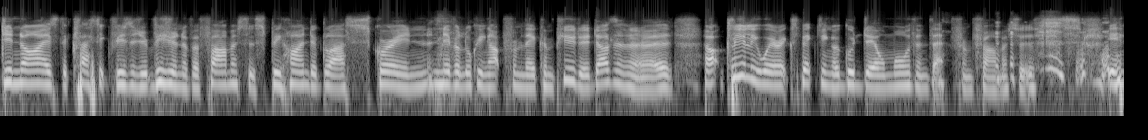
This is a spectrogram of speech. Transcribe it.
denies the classic vision of a pharmacist behind a glass screen, never looking up from their computer, doesn't it? Uh, clearly, we're expecting a good deal more than that from pharmacists in,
